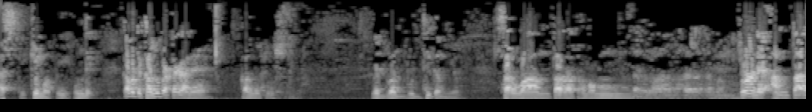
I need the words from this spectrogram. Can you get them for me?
అస్థి కిమపి ఉంది. కాబట్టి కన్ను పెట్టగానే కన్ను చూస్తుంది. విద్వద్బుద్ధి గమ్యం సర్వాంతరతమం. చూడండి అంతర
